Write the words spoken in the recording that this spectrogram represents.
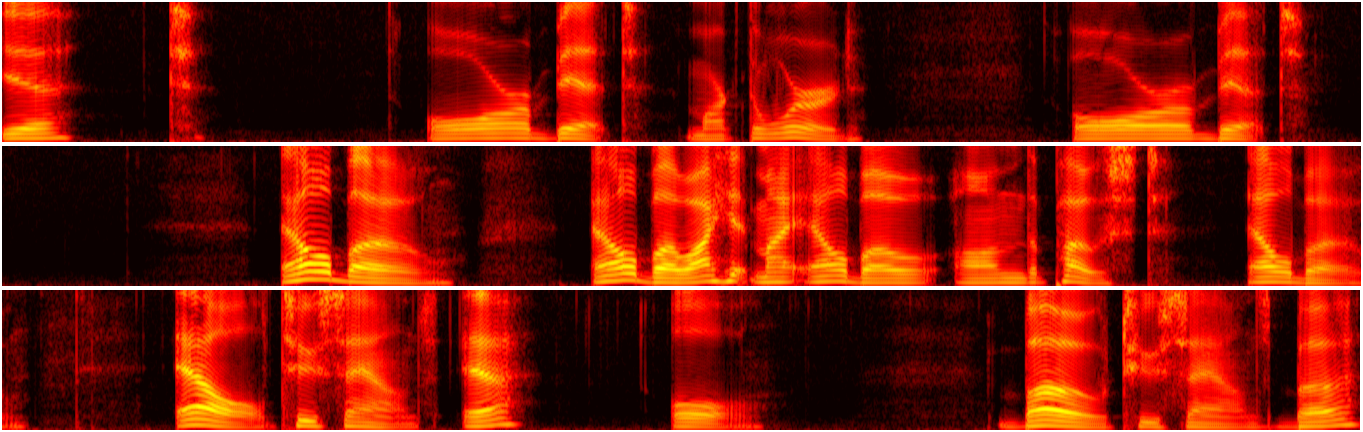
I, Orbit. Mark the word. Orbit. Elbow. Elbow. I hit my elbow on the post. Elbow. L, two sounds. E, ul. Bow, two sounds. B,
